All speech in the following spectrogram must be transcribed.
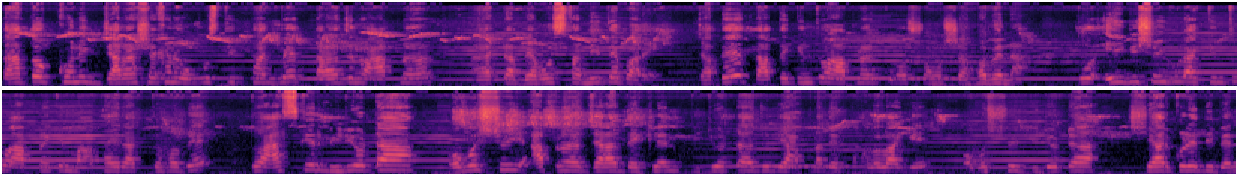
তাৎক্ষণিক যারা সেখানে উপস্থিত থাকবে, তারা যেন আপনার একটা ব্যবস্থা নিতে পারে, যাতে তাতে কিন্তু আপনার কোনো সমস্যা হবে না। তো এই বিষয়গুলো কিন্তু আপনাকে মাথায় রাখতে হবে। তো আজকের ভিডিওটা অবশ্যই আপনারা যারা দেখলেন, ভিডিওটা যদি আপনাদের ভালো লাগে, অবশ্যই ভিডিওটা শেয়ার করে দিবেন।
